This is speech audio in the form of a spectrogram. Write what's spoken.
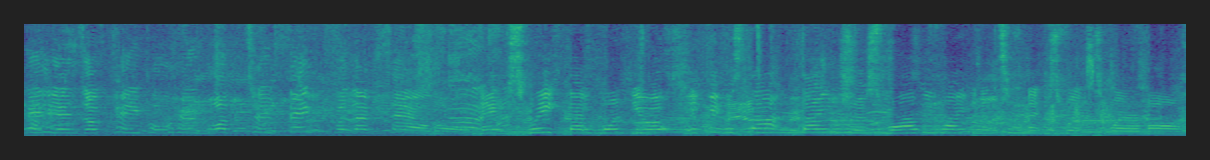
millions of people who want to think for themselves. Next week they want you, if it was that dangerous, why are we waiting until next week to wear a mask?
